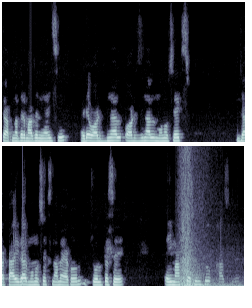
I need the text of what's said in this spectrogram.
আপনাদের মাঝে নিয়ে আইছি। এটা অরিজিনাল অরিজিনাল মনোসেক্স যা টাইগার মনোসেক্স নামে এখন চলতেছে। এই মাছটা কিন্তু ফার্স্ট grade-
